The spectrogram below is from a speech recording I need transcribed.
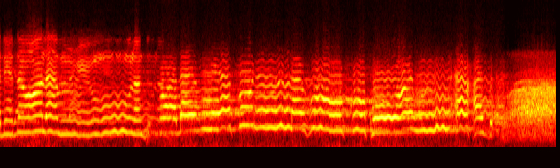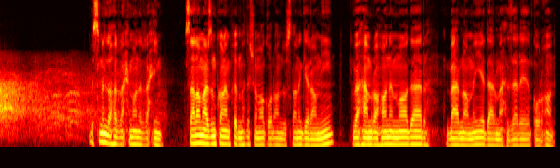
يلد ولم يولد. ولم يكن له كفوا أحد. بسم الله الرحمن الرحیم. سلام عرض کنم خدمت شما قرآن دوستان گرامی و همراهان ما در برنامه در محضر قرآن.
